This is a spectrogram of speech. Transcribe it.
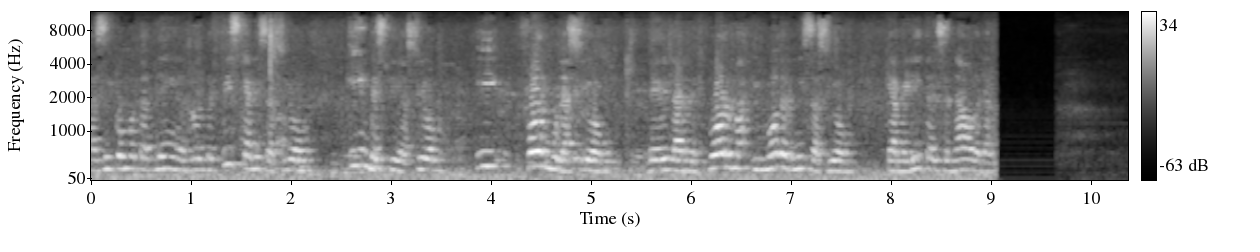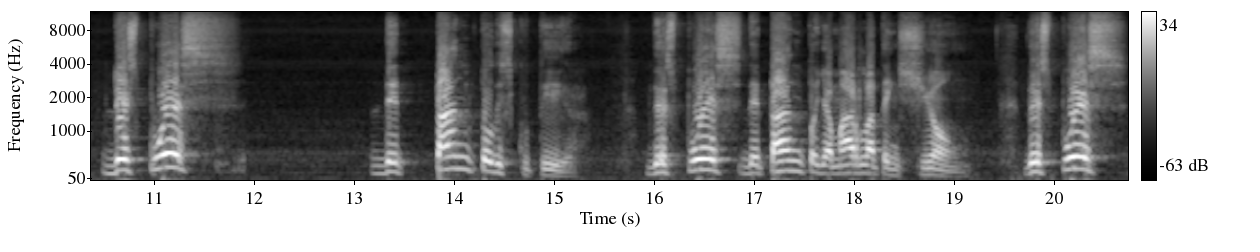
así como también el rol de fiscalización, investigación y formulación de la reforma y modernización que amerita el Senado de la Después de tanto discutir, después de tanto llamar la atención, después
